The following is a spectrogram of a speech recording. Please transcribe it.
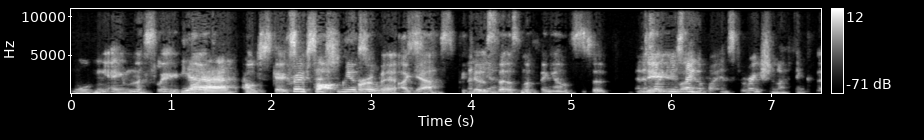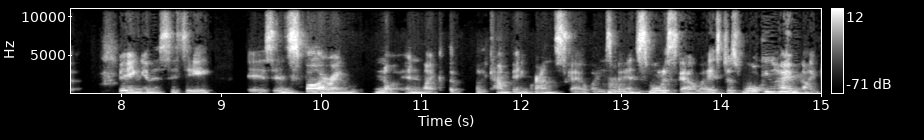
walking aimlessly. Yeah, like, I'll just go to the park for thoughts. a bit, I guess, because there's nothing else to and do. it's like you're like, saying about inspiration. I think that being in a city it's inspiring, not in like the it can be in grand scale ways, hmm. but in smaller scale ways. Just walking home, like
